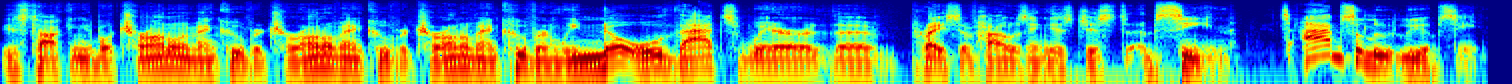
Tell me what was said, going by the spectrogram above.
is talking about Toronto and Vancouver, Toronto, Vancouver, Toronto, Vancouver, and we know that's where the price of housing is just obscene. It's absolutely obscene.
